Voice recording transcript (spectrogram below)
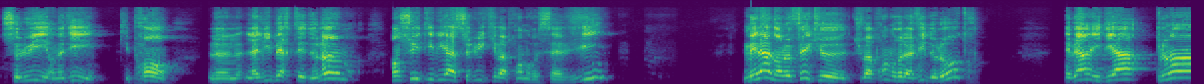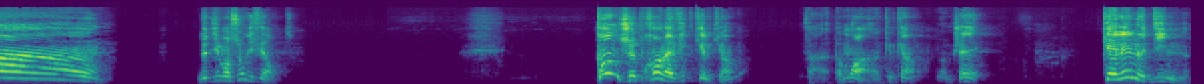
celui, on a dit, qui prend la liberté de l'homme. Ensuite, il y a celui qui va prendre sa vie. Mais là, dans le fait que tu vas prendre la vie de l'autre, eh bien, il y a plein de dimensions différentes. Quand je prends la vie de quelqu'un, enfin, pas moi, hein, quelqu'un, quel est le din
